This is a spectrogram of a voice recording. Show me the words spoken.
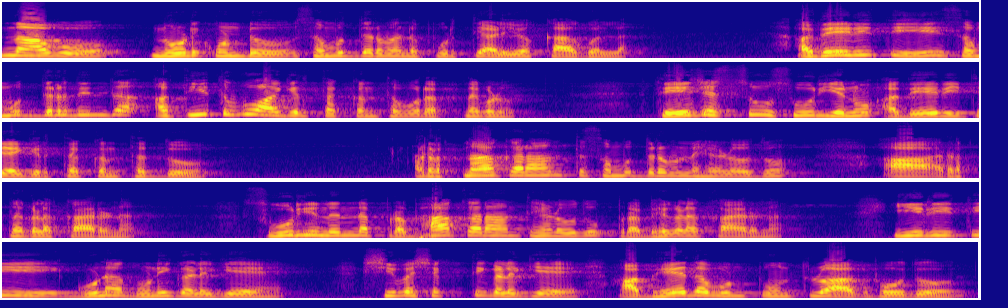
ನಾವು ನೋಡಿಕೊಂಡು ಸಮುದ್ರವನ್ನು ಪೂರ್ತಿ ಅಳೆಯೋಕ್ಕಾಗೋಲ್ಲ. ಅದೇ ರೀತಿ ಸಮುದ್ರದಿಂದ ಅತೀತವೂ ಆಗಿರ್ತಕ್ಕಂಥವು ರತ್ನಗಳು. ತೇಜಸ್ಸು ಸೂರ್ಯನು ಅದೇ ರೀತಿಯಾಗಿರ್ತಕ್ಕಂಥದ್ದು. ರತ್ನಾಕರ ಅಂತ ಸಮುದ್ರವನ್ನು ಹೇಳೋದು ಆ ರತ್ನಗಳ ಕಾರಣ. ಸೂರ್ಯನನ್ನು ಪ್ರಭಾಕರ ಅಂತ ಹೇಳೋದು ಪ್ರಭೆಗಳ ಕಾರಣ. ಈ ರೀತಿ ಗುಣ ಗುಣಿಗಳಿಗೆ ಶಿವಶಕ್ತಿಗಳಿಗೆ ಅಭೇದ ಉಂಟು ಅಂತಲೂ ಆಗಬಹುದು.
